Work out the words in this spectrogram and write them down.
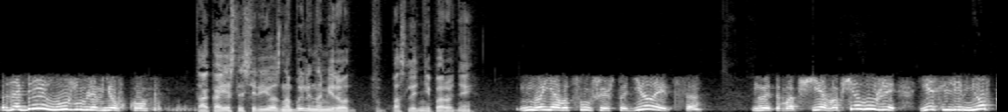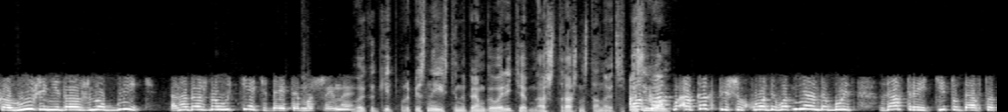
Забей лужу в ливневку. Так, а если серьезно, были на мира вот в последние пару дней? Ну, я вот слушаю, что делается. Ну, это вообще... Вообще лужи... Если ливневка, лужи не должно быть. Она должна утечь до этой машины. Вы какие-то прописные истины прям говорите, аж страшно становится. А Спасибо как, вам. а как пешеходы? Вот мне надо будет завтра идти туда, в тот,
